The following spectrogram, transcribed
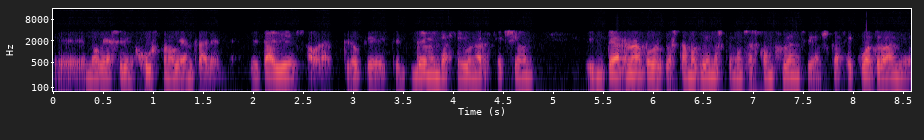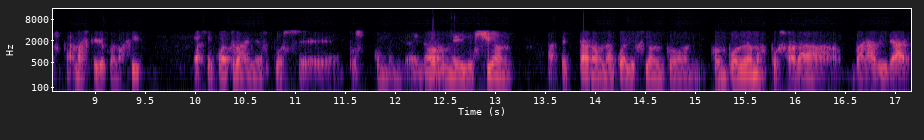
Eh, no voy a ser injusto, no voy a entrar en detalles. Ahora creo que, deben de hacer una reflexión interna, porque lo que estamos viendo es que muchas confluencias que hace cuatro años, además que yo conocí, que hace cuatro años, pues, eh, pues con una enorme ilusión aceptaron una coalición con, con Podemos, pues ahora van a virar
